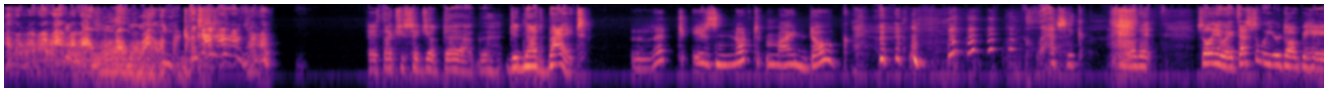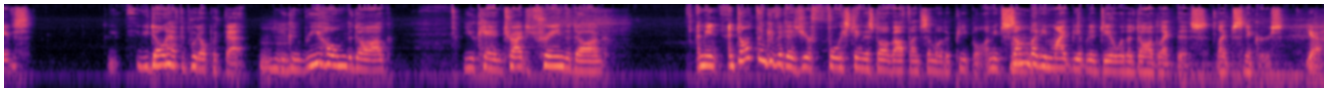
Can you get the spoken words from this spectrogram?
I thought you said your dog did not bite. That is not my dog. Classic. Love it. So anyway, if that's the way your dog behaves, you, you don't have to put up with that. Mm-hmm. You can rehome the dog. You can try to train the dog. I mean, and don't think of it as you're foisting this dog off on some other people. I mean, mm. somebody might be able to deal with a dog like this, like Snickers. Yeah.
